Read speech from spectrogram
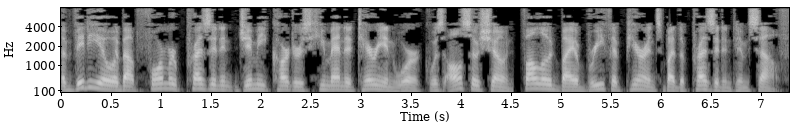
A video about former President Jimmy Carter's humanitarian work was also shown, followed by a brief appearance by the president himself.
